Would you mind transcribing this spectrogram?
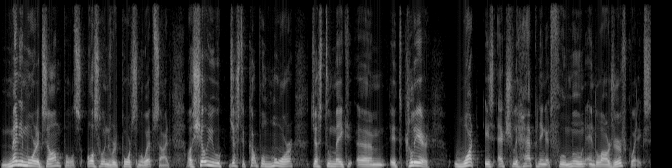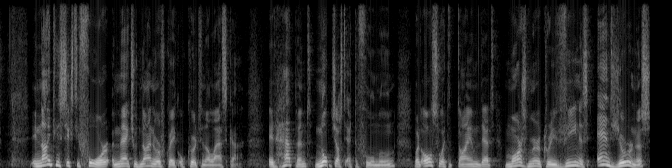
many more examples also in the reports on the website. I'll show you just a couple more just to make um, it clear what is actually happening at full moon and large earthquakes. In 1964, a magnitude 9 earthquake occurred in Alaska. It happened not just at the full moon, but also at the time that Mars, Mercury, Venus and Uranus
